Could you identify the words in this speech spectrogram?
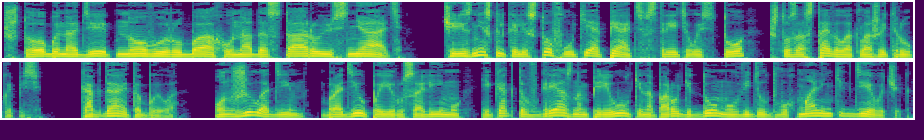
Чтобы надеть новую рубаху, надо старую снять. Через несколько листов Луки опять встретилось то, что заставило отложить рукопись. Когда это было? Он жил один, бродил по Иерусалиму и как-то в грязном переулке на пороге дома увидел двух маленьких девочек,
